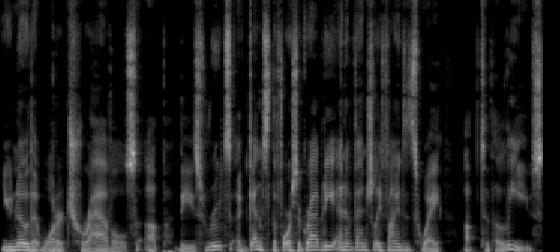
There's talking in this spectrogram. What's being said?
you know that water travels up these roots against the force of gravity and eventually finds its way up to the leaves.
